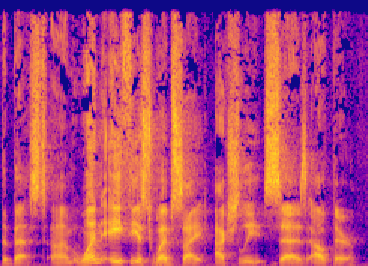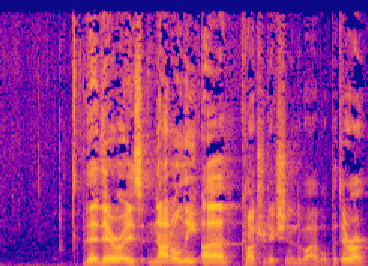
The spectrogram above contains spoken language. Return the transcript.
The best. Um, one atheist website actually says out there that there is not only a contradiction in the Bible, but there are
